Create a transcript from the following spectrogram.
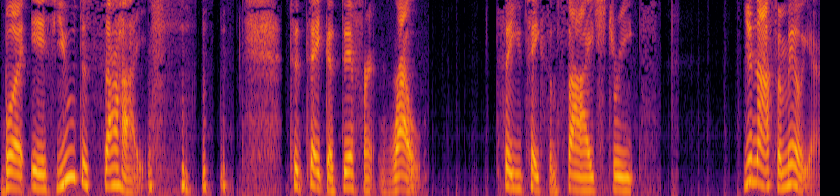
But if you decide to take a different route, say you take some side streets, you're not familiar.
